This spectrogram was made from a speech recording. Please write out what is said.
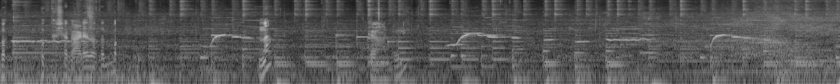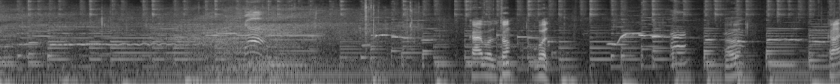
बघ बघ कशा गाड्या जातात बघ. ना? कांडोली काय बोलतो? बोल. हो. काय?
